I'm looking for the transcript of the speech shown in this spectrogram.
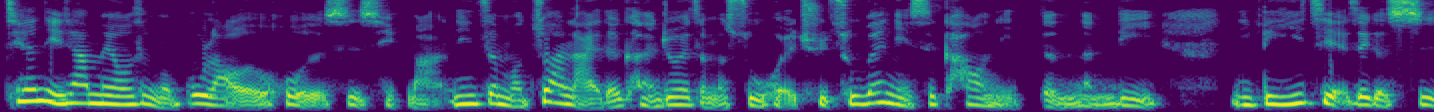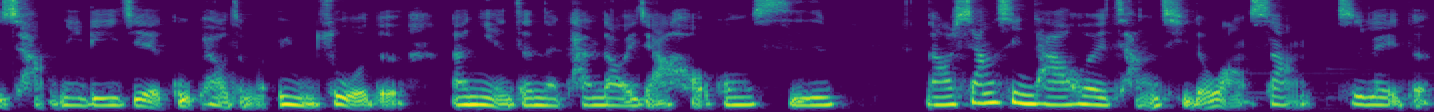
天底下没有什么不劳而获的事情嘛，你怎么赚来的，可能就会怎么输回去。除非你是靠你的能力，你理解这个市场，你理解股票怎么运作的，那你也真的看到一家好公司，然后相信它会长期的往上之类的。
